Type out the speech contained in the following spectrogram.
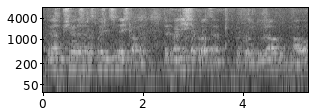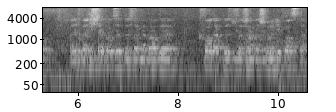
Natomiast musimy też na to spojrzeć z innej strony. Te 20% dla kogoś dużo lub mało, ale 20% to jest tak naprawdę kwota, która jest przeznaczona na szkolenie podstaw,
